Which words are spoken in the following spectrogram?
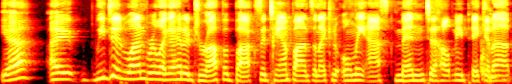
Yeah. I we did one where like I had to drop a box of tampons and I could only ask men to help me pick it up.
